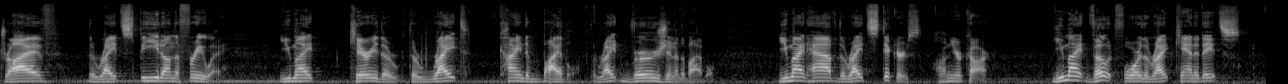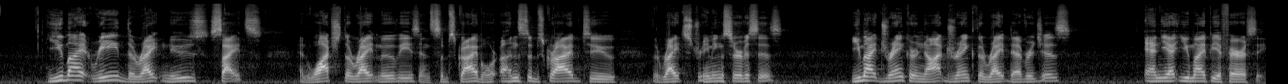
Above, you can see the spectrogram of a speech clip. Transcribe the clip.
drive the right speed on the freeway. You might carry the, the right kind of Bible, the right version of the Bible. You might have the right stickers on your car. You might vote for the right candidates. You might read the right news sites and watch the right movies and subscribe or unsubscribe to the right streaming services. You might drink or not drink the right beverages, and yet you might be a Pharisee.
